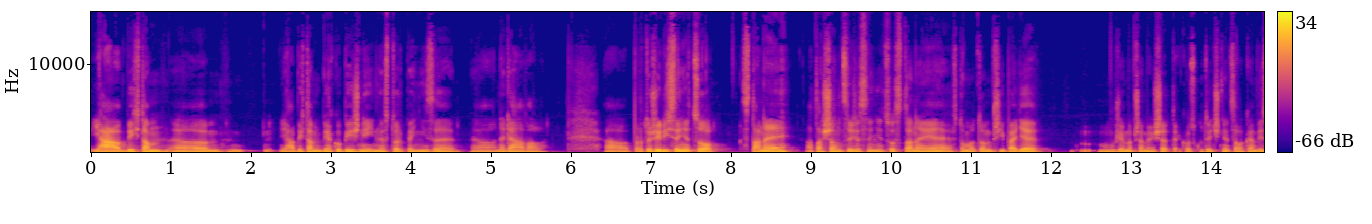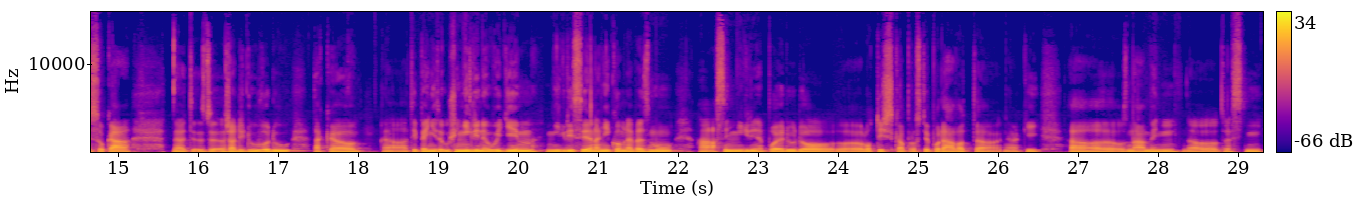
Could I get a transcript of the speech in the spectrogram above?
já bych tam, já bych tam jako běžný investor peníze nedával. Protože když se něco stane a ta šance, že se něco stane, je v tomto případě můžeme přemýšlet jako skutečně celkem vysoká, Eh, z řady důvodů, tak eh, ty peníze už nikdy neuvidím, nikdy si je na nikom nevezmu a asi nikdy nepojedu do eh, Lotyšska prostě podávat nějaký oznámení trestní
